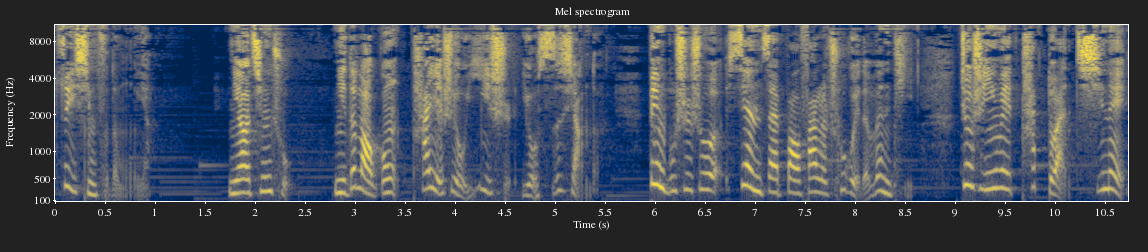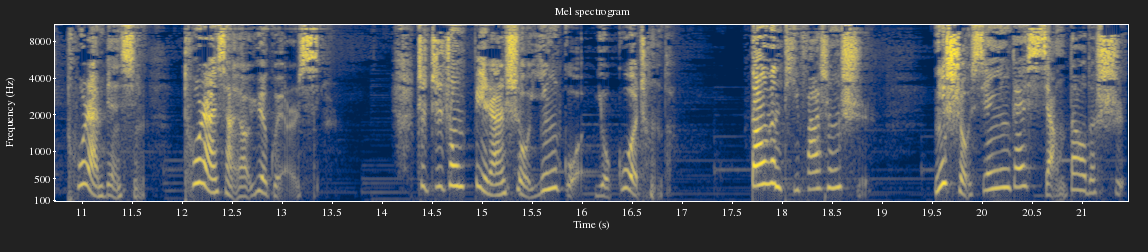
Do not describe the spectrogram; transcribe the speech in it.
最幸福的模样。你要清楚，你的老公他也是有意识、有思想的，并不是说现在爆发了出轨的问题，就是因为他短期内突然变心，突然想要越轨而行。这之中必然是有因果、有过程的。当问题发生时，你首先应该想到的是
